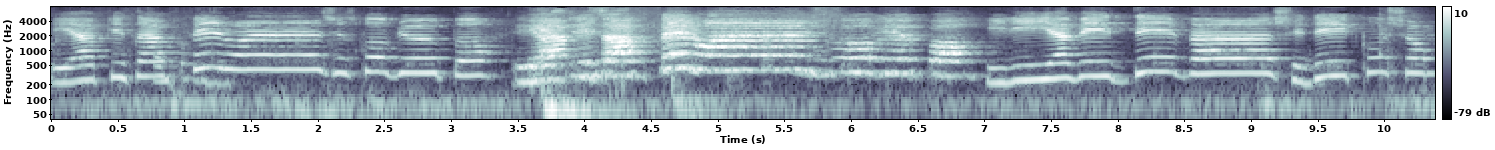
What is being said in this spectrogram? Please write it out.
Et à pied ça fait loin jusqu'au vieux port. Et à pied ça fait loin jusqu'au vieux port. Il y avait des vaches et des cochons.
